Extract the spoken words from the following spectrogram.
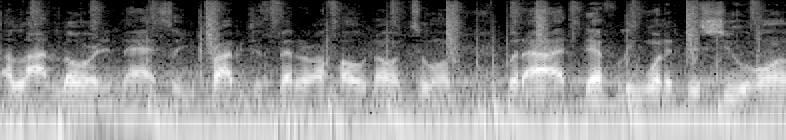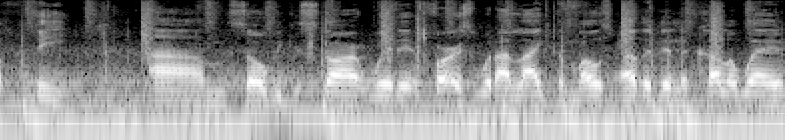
a lot lower than that, so you're probably just better off holding on to them. But I definitely wanted this shoe on feet. Um, so we can start with it. First, what I liked the most, other than the colorway,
